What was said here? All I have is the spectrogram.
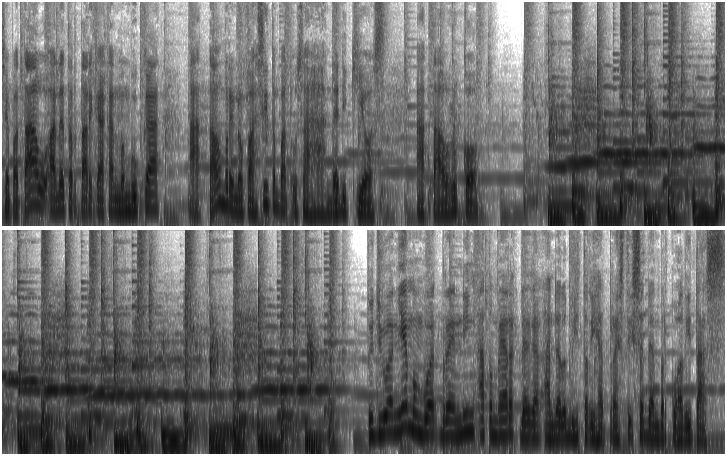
Siapa tahu Anda tertarik akan membuka atau merenovasi tempat usaha Anda di kios atau ruko. Tujuannya membuat branding atau merek dagang Anda lebih terlihat prestise dan berkualitas.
